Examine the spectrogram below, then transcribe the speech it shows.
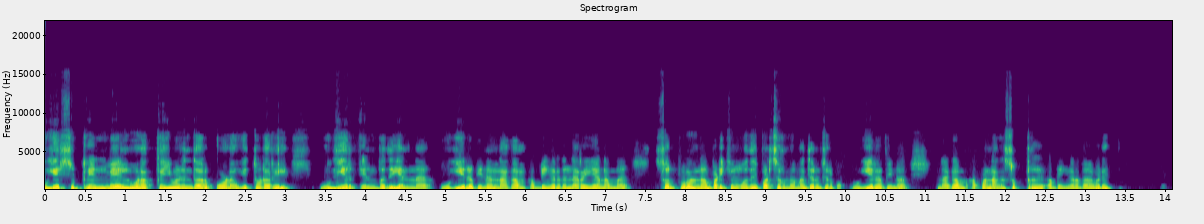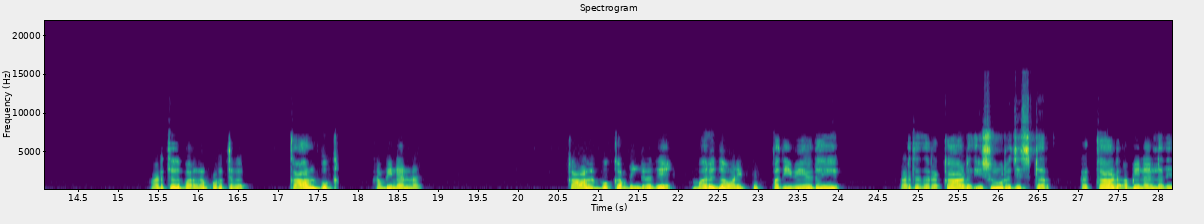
உயிர் சுற்றின் மேல் உலக்கை விழுந்தார் போல. இத்தொடரில் உயிர் என்பது என்ன? உயிர் அப்படின்னா நகம் அப்படிங்கிறது நிறைய நம்ம சொற்பொருள்லாம் படிக்கும் போது படிச்சிருந்தோம்னா தெரிஞ்சிருக்கும். உயிர் அப்படின்னா நகம். அப்ப நக சுற்று தான் விடை. அடுத்தது பாருங்க பொறுத்துக கால் புக் அப்படின்னா என்ன? கால் புக் அப்படிங்கிறது மறுகவனிப்பு பதிவேடு. அடுத்தது ரெக்கார்டு இஷ்யூ ரெஜிஸ்டர். ரெக்கார்டு அப்படின்னா என்னது?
